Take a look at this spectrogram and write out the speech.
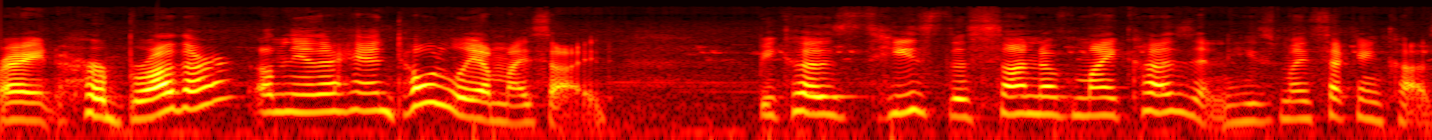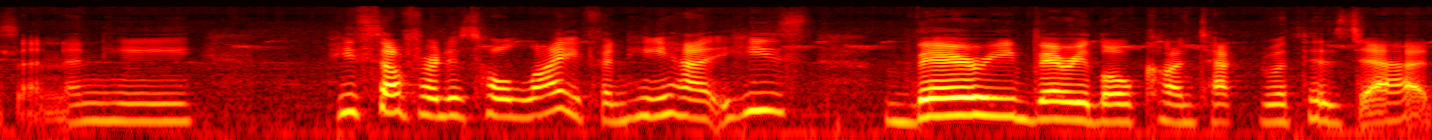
right? Her brother on the other hand totally on my side because he's the son of my cousin. He's my second cousin and he he suffered his whole life and he had he's very very low contact with his dad.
